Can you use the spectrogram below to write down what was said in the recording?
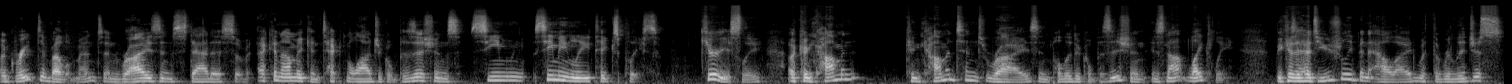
a great development and rise in status of economic and technological positions seemingly, seemingly takes place. Curiously, a concomitant, concomitant rise in political position is not likely because it has usually been allied with the religious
